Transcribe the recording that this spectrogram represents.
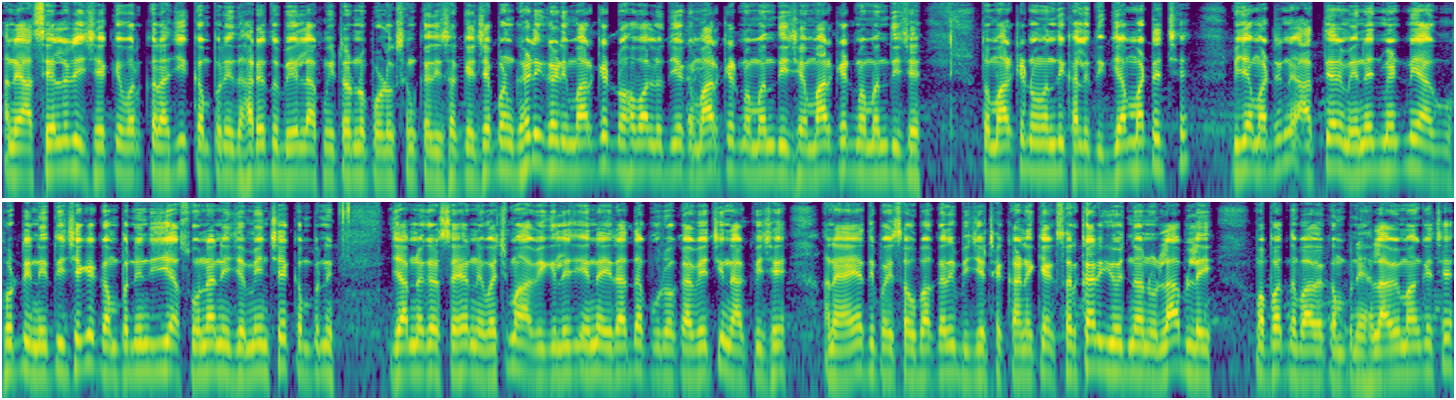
અને આ સેલરી છે કે વર્કર હજી કંપની ધારે તો બે લાખ મીટરનું પ્રોડક્શન કરી શકે છે. પણ ઘડી ઘડી માર્કેટનો હવાલો દઈએ કે માર્કેટમાં મંદી છે માર્કેટમાં મંદી છે. તો માર્કેટમાં મંદી ખાલી દિગ્જામ માટે જ છે. બીજા માટે અત્યારે મેનેજમેન્ટની આ ખોટી નીતિ છે કે કંપનીની જે આ સોનાની જમીન છે કંપની જામનગર શહેરને વચમાં આવી ગયેલી છે એને ઈરાદાપૂર્વક આ વેચી નાખવી છે અને અહીંયાથી પૈસા ઊભા કરી બીજે ઠેકાણે ક્યાંક સરકારી યોજનાનો લાભ લઈ મફતના ભાવે કંપની હલાવી માંગે છે.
